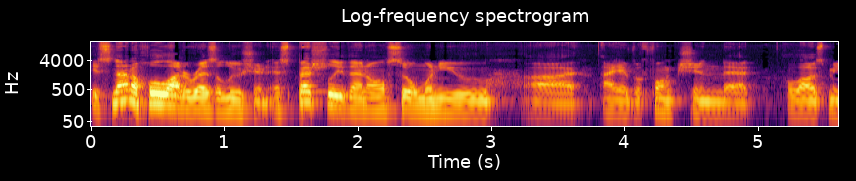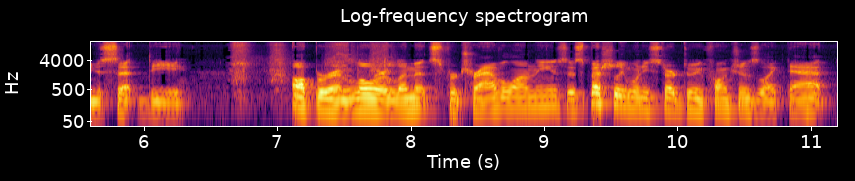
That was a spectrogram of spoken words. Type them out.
it's not a whole lot of resolution, especially then also when you, uh, I have a function that allows me to set the upper and lower limits for travel on these, especially when you start doing functions like that,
